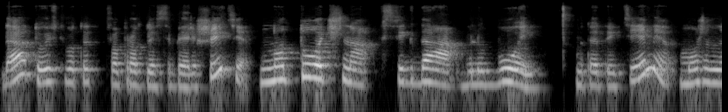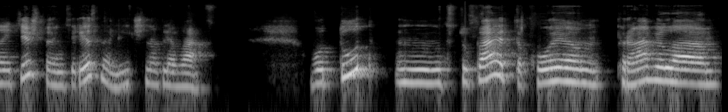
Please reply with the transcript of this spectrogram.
да, то есть вот этот вопрос для себя решите, но точно всегда в любой вот этой теме можно найти, что интересно лично для вас. Вот тут вступает такое правило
